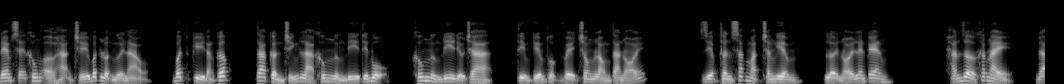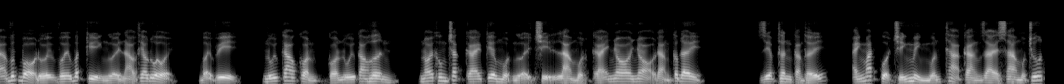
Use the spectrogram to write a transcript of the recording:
đem sẽ không ở hạn chế bất luận người nào, bất kỳ đẳng cấp, ta cần chính là không ngừng đi tiến bộ, không ngừng đi điều tra, tìm kiếm thuộc về trong lòng ta nói. Diệp thần sắc mặt trang nghiêm, lời nói len keng. Hắn giờ khắc này đã vứt bỏ đối với bất kỳ người nào theo đuổi, bởi vì núi cao còn có núi cao hơn, nói không chắc cái kia một người chỉ là một cái nho nhỏ đẳng cấp đây. Diệp thần cảm thấy, ánh mắt của chính mình muốn thả càng dài xa một chút,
